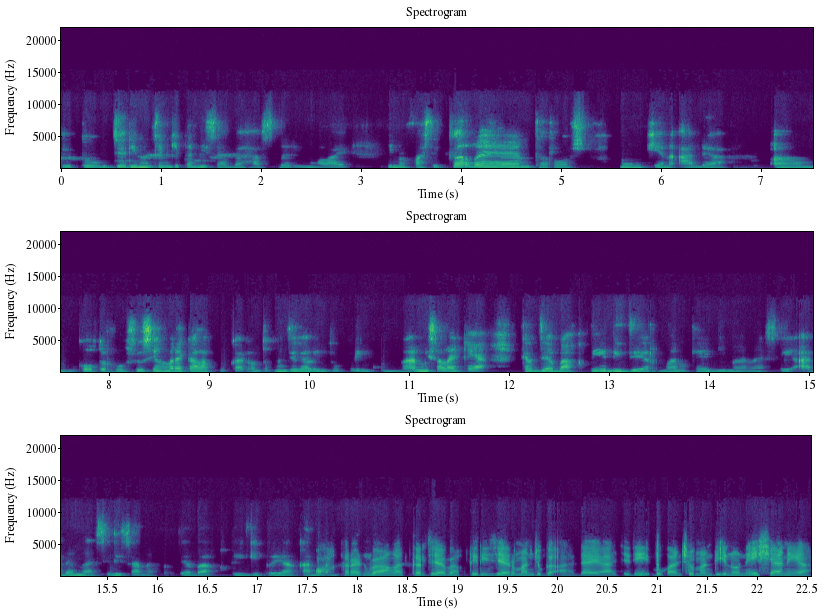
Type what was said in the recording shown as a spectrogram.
itu. Jadi mungkin kita bisa bahas dari mulai inovasi keren, terus mungkin ada um, kultur khusus yang mereka lakukan untuk menjaga lingkungan. Misalnya kayak kerja bakti di Jerman kayak gimana sih? Ada nggak sih di sana kerja bakti gitu ya kan? Wah keren banget. Kerja bakti di Jerman juga ada ya. Jadi bukan cuma di Indonesia nih ya.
